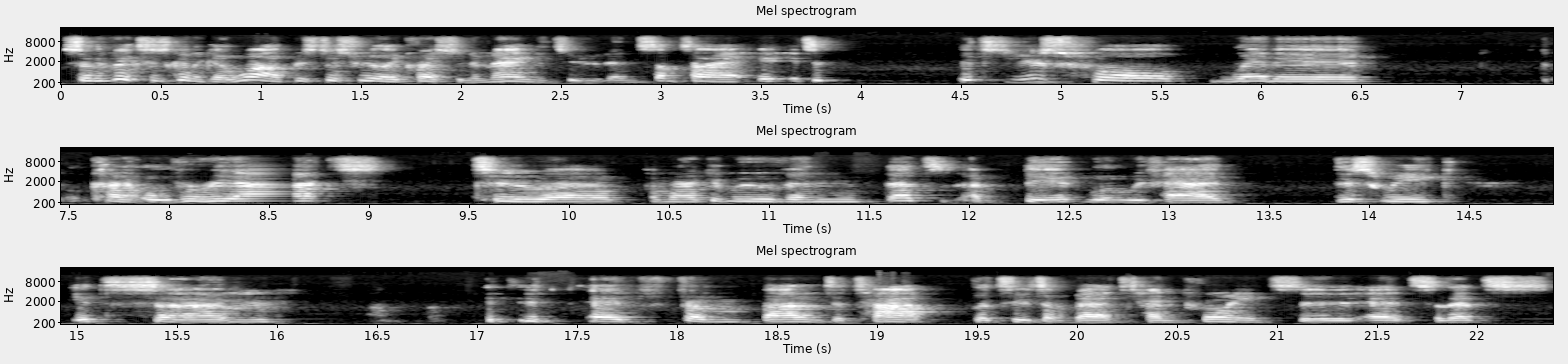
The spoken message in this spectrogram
So the VIX is going to go up. It's just really a question of magnitude. And sometimes it, it's a it's useful when it kind of overreacts to a market move, and that's a bit what we've had this week. It's um, it, it and from bottom to top. Let's say it's about ten points, and so that's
